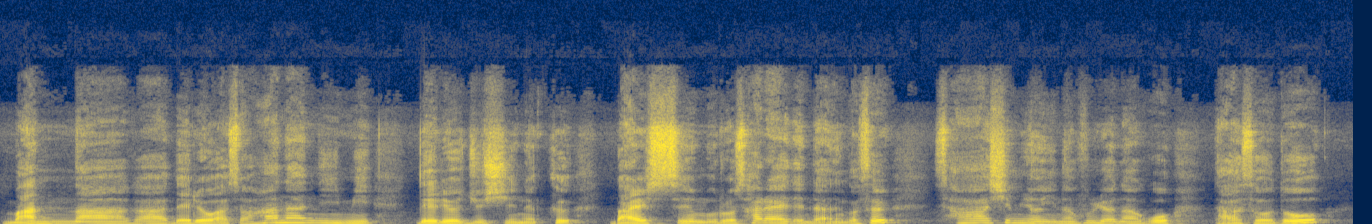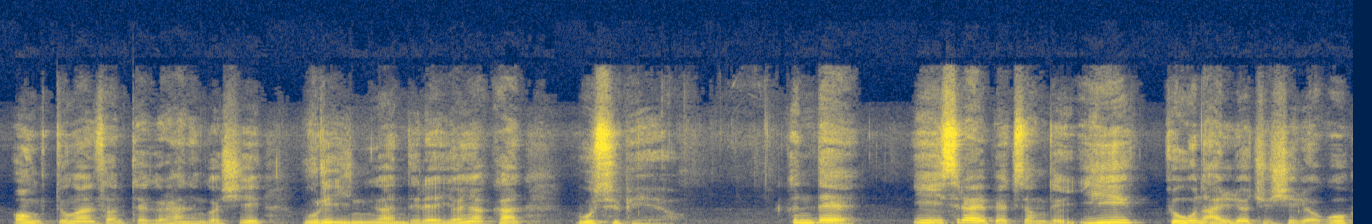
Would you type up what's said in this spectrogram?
만나가 내려와서 하나님이 내려주시는 그 말씀으로 살아야 된다는 것을 40년이나 훈련하고 나서도 엉뚱한 선택을 하는 것이 우리 인간들의 연약한 모습이에요. 근데 이 이스라엘 백성들 이 교훈 알려주시려고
